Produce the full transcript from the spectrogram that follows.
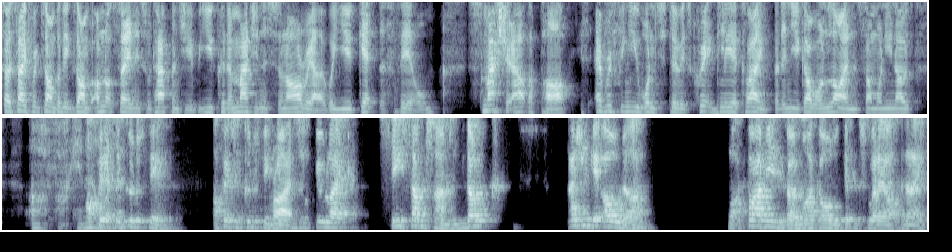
So, say for example, the example I'm not saying this would happen to you, but you could imagine a scenario where you get the film, smash it out the park, it's everything you wanted to do, it's critically mm. acclaimed, but then you go online and someone you know, oh fucking I think it's a good thing. I think it's a good thing Right. because I feel like, see, sometimes if you don't, as you get older, like five years ago, my goals were different to where they are today.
